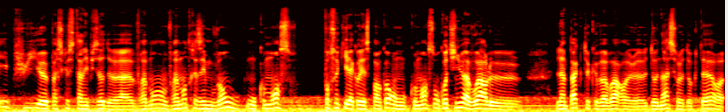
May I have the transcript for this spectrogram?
et puis euh, parce que c'est un épisode euh, vraiment vraiment très émouvant où on commence pour ceux qui la connaissent pas encore on commence on continue à voir le l'impact que va avoir Donna sur le docteur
